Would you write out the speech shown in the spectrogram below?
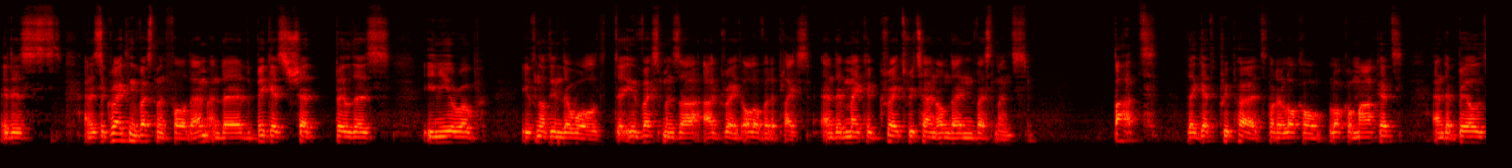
It is, and it's a great investment for them, and they're the biggest shed builders in Europe, if not in the world. The investments are, are great all over the place, and they make a great return on their investments. But they get prepared for the local local market and they build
